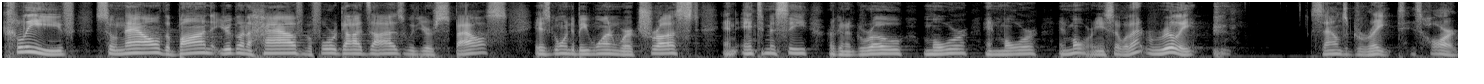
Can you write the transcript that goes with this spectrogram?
Cleave so now the bond that you're going to have before God's eyes with your spouse is going to be one where trust and intimacy are going to grow more and more and more. And you say, well, that really sounds great. It's hard.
